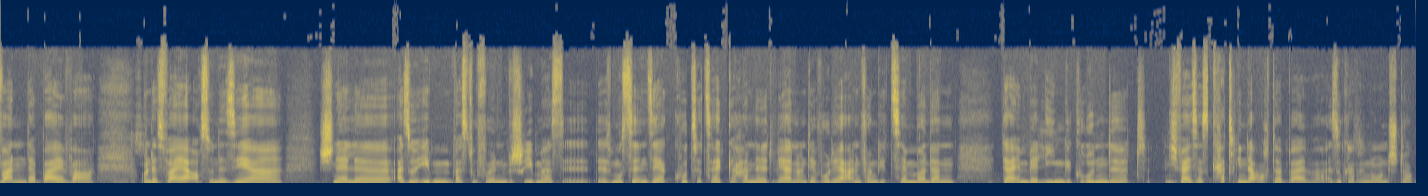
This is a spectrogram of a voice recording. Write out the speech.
wann dabei war. Und es war ja auch so eine sehr schnelle, also eben, was du vorhin beschrieben hast, es musste in sehr kurzer Zeit gehandelt werden und der wurde ja Anfang Dezember dann da in Berlin gegründet. Und ich weiß, dass Katrin da auch dabei war, also Katrin Rundstock.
